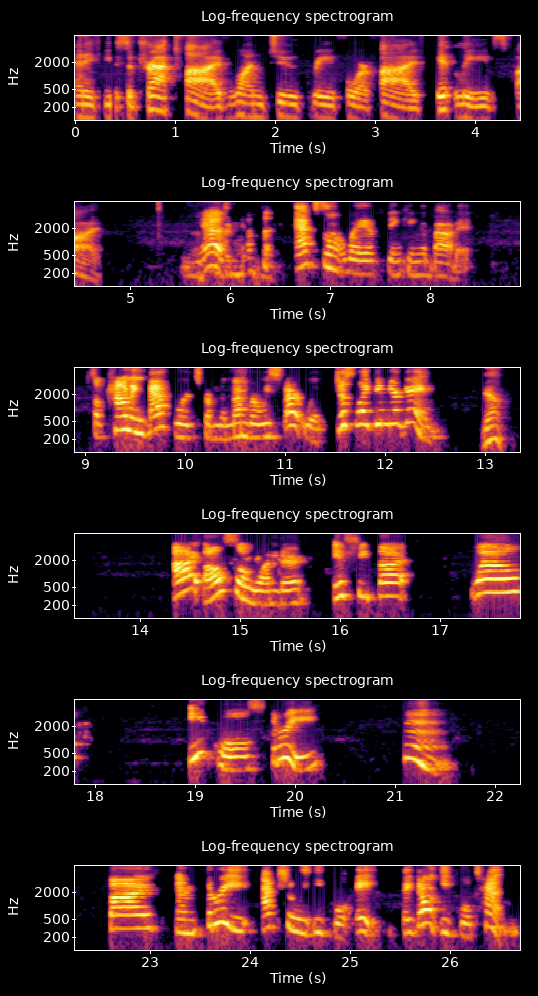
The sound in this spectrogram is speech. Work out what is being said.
and if you subtract five, one, two, three, four, five, it leaves five. Yes, that's an excellent way of thinking about it. So counting backwards from the number we start with, just like in your game. Yeah. I also wonder if she thought, well, equals three. Hmm. Five and three actually equal eight. They don't equal 10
